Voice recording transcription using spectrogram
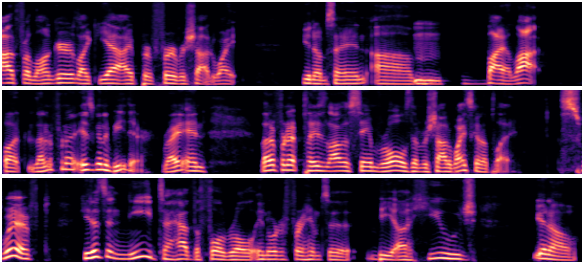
out for longer, like yeah, I prefer Rachaad White. You know what I'm saying? Um, Mhm. by a lot. But Leonard Fournette is going to be there, right? And Leonard Fournette plays a lot of the same roles that Rachaad White's going to play. Swift, he doesn't need to have the full role in order for him to be a huge, you know,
